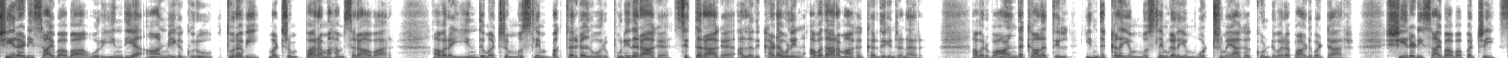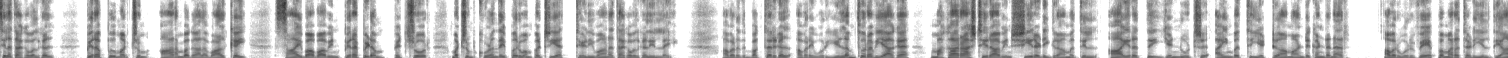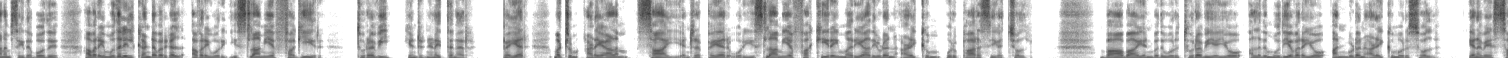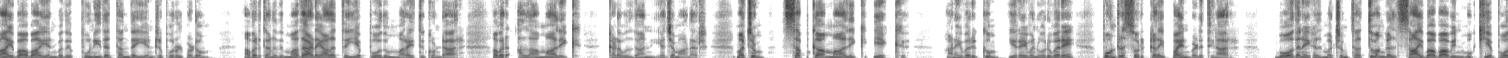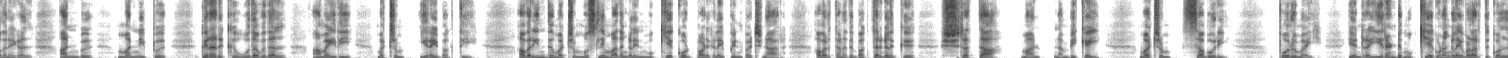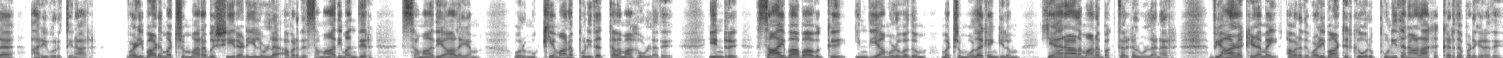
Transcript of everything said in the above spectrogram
ஷீரடி சாய்பாபா ஒரு இந்திய ஆன்மீக குரு துறவி மற்றும் பரமஹம்சர் ஆவார். அவரை இந்து மற்றும் முஸ்லிம் பக்தர்கள் ஒரு புனிதராக சித்தராக அல்லது கடவுளின் அவதாரமாக கருதுகின்றனர். அவர் வாழ்ந்த காலத்தில் இந்துக்களையும் முஸ்லிம்களையும் ஒற்றுமையாக கொண்டுவர பாடுபட்டார். ஷீரடி சாய்பாபா பற்றி சில தகவல்கள் பிறப்பு மற்றும் ஆரம்பகால வாழ்க்கை சாய்பாபாவின் பிறப்பிடம் பெற்றோர் மற்றும் குழந்தை பருவம் பற்றிய தெளிவான தகவல்கள் இல்லை. அவரது பக்தர்கள் அவரை ஒரு இளம் துறவியாக மகாராஷ்டிராவின் ஷீரடி கிராமத்தில் ஆயிரத்து எண்ணூற்று ஐம்பத்து எட்டு ஆம் ஆண்டு கண்டனர். அவர் ஒரு வேப்ப மரத்தடியில் தியானம் செய்தபோது அவரை முதலில் கண்டவர்கள் அவரை ஒரு இஸ்லாமிய ஃபகீர் துறவி என்று நினைத்தனர். பெயர் மற்றும் அடையாளம் சாய் என்ற பெயர் ஒரு இஸ்லாமிய ஃபக்கீரை மரியாதையுடன் அழைக்கும் ஒரு பாரசீகச் சொல். பாபா என்பது ஒரு துறவியையோ அல்லது முதியவரையோ அன்புடன் அழைக்கும் ஒரு சொல். எனவே சாய்பாபா என்பது புனித தந்தை என்று பொருள்படும். அவர் தனது மத அடையாளத்தை எப்போதும் மறைத்துக் கொண்டார். அவர் அல்லா மாலிக் கடவுள்தான் எஜமானர். மற்றும் சப்கா மாலிக் ஏக். அனைவருக்கும் இறைவன் ஒருவரே போன்ற சொற்களை பயன்படுத்தினார். போதனைகள் மற்றும் தத்துவங்கள் சாய்பாபாவின் முக்கிய போதனைகள். அன்பு மன்னிப்பு பிறருக்கு உதவுதல் அமைதி மற்றும் இறைபக்தி. அவர் இந்து மற்றும் முஸ்லிம் மதங்களின் முக்கிய கோட்பாடுகளை பின்பற்றினார். அவர் தனது பக்தர்களுக்கு ஸ்ரத்தா மான் நம்பிக்கை மற்றும் சபுரி பொறுமை என்ற இரண்டு முக்கிய குணங்களை வளர்த்துக் கொள்ள அறிவுறுத்தினார். வழிபாடு மற்றும் மரபு ஷீரடியில் உள்ள அவரது சமாதி மந்திர் சமாதி ஆலயம் ஒரு முக்கியமான புனிதத் தலமாக உள்ளது. இன்று சாய்பாபாவுக்கு இந்தியா முழுவதும் மற்றும் உலகெங்கிலும் ஏராளமான பக்தர்கள் உள்ளனர். வியாழக்கிழமை அவரது வழிபாட்டிற்கு ஒரு புனித நாளாக கருதப்படுகிறது.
